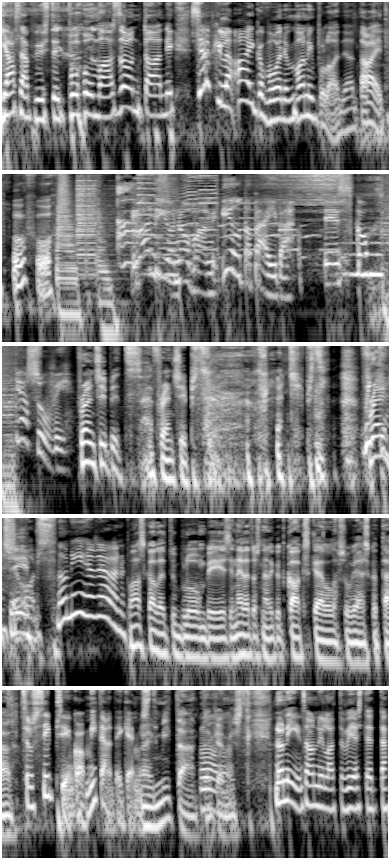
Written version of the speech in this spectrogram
ja sä pystyt puhumaan sontaan, niin se on kyllä aikamoinen manipulointian taito. Uhuh. Radio Novan iltapäivä. Esko ja Suvi. Friendships. Friendships. Friendships. On? Friendships. No niinhän se on. Pascal Letty Bloom biisi, 14.42 kello, Suvi Esko täällä. Se ole Sipsien kanssa mitään tekemistä. Ei mitään tekemistä. No niin, Sanni laittoi viesti, että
